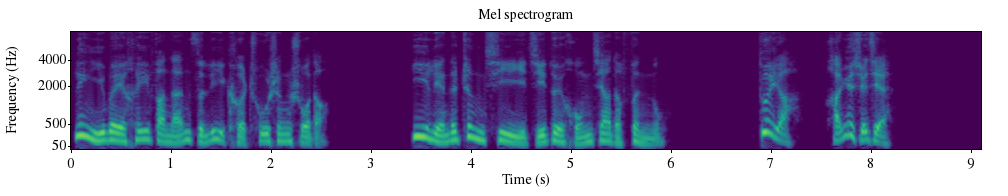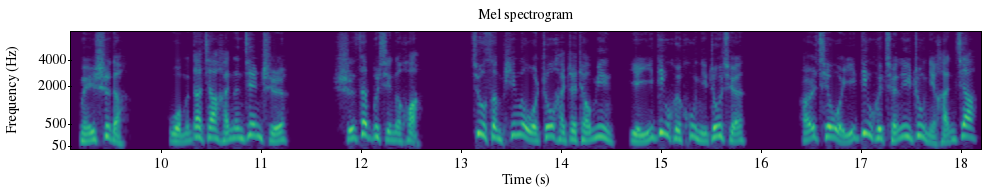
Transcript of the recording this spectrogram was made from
另一位黑发男子立刻出声说道，一脸的正气以及对洪家的愤怒。对呀，寒月学姐，没事的，我们大家还能坚持。实在不行的话，就算拼了我周海这条命，也一定会护你周全。而且我一定会全力助你韩家，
